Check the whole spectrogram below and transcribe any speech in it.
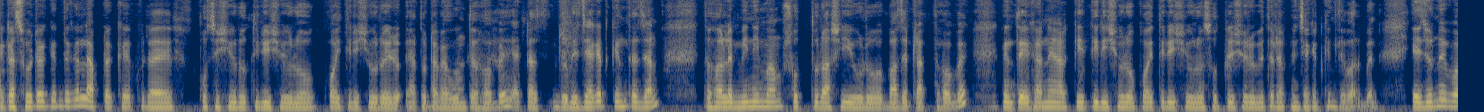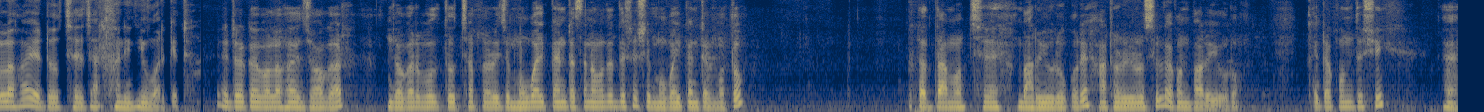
একটা সোয়েটার কিনতে গেলে আপনাকে প্রায় পঁচিশ ইউরো, তিরিশ ইউরো, পঁয়ত্রিশ ইউরো এত টাকা গুনতে হবে। একটা যদি জ্যাকেট কিনতে যান, তাহলে মিনিমাম সত্তর আশি ইউরো বাজেট রাখতে হবে। কিন্তু এখানে আর কি তিরিশ ইউরো, পঁয়ত্রিশ ইউরো, ছত্রিশ ইউরোর ভিতরে আপনি জ্যাকেট কিনতে পারবেন। এই জন্যই বলা হয় এটা হচ্ছে জার্মানি নিউ মার্কেট। এটাকে বলা হয় জগার। জগার বলতে হচ্ছে আপনার ওই যে মোবাইল প্যান্ট আছে আমাদের দেশে, সেই মোবাইল প্যান্টের মতো। এটার দাম হচ্ছে বারো ইউরো করে, আঠারো ইউরো ছিল, এখন বারো ইউরো এটা কোন দেশি? হ্যাঁ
